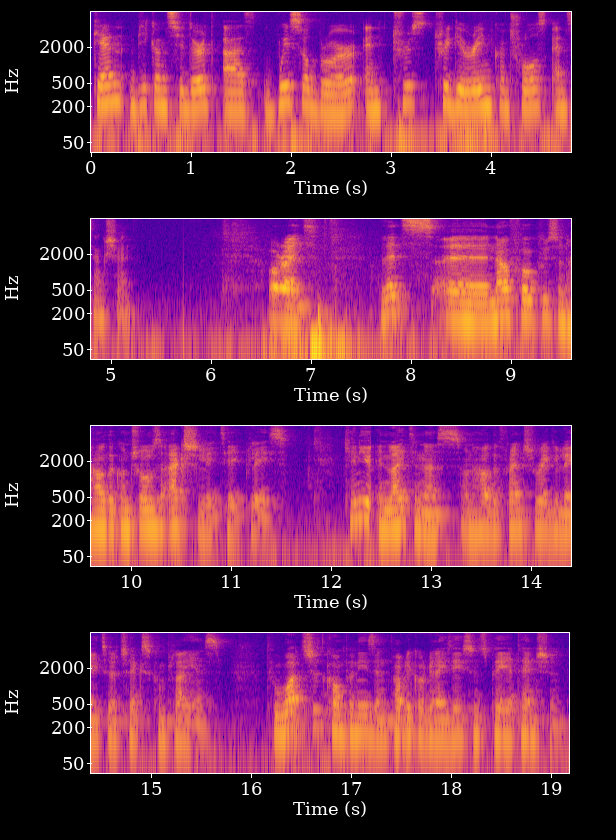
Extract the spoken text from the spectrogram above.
can be considered as whistleblower and triggering controls and sanctions. All right, let's uh, now focus on how the controls actually take place. Can you enlighten us on how the French regulator checks compliance? To what should companies and public organizations pay attention?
